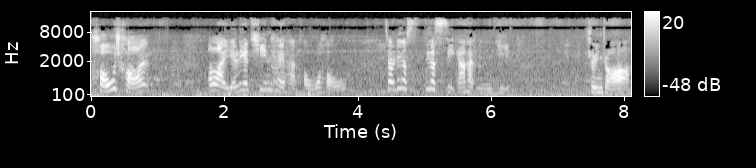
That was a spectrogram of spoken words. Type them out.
好彩，我嚟嘅呢个天气系好好，即係呢個呢個時間係唔熱，轉咗啊！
